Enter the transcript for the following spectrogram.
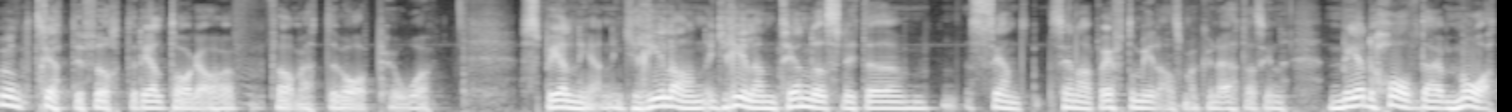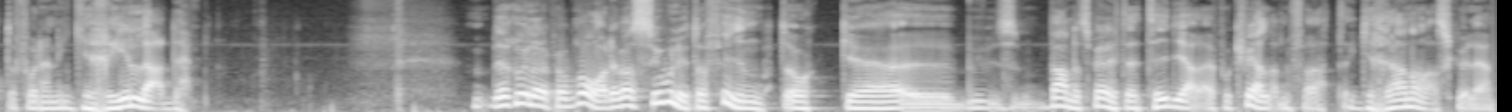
runt 30-40 deltagare har jag för mig att det var på spelningen. Grillan, grillen tändes lite sen, senare på eftermiddagen så man kunde äta sin medhavda mat och få den grillad det rullade på bra. Det var soligt och fint och eh, bandet spelade lite tidigare på kvällen för att grannarna skulle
